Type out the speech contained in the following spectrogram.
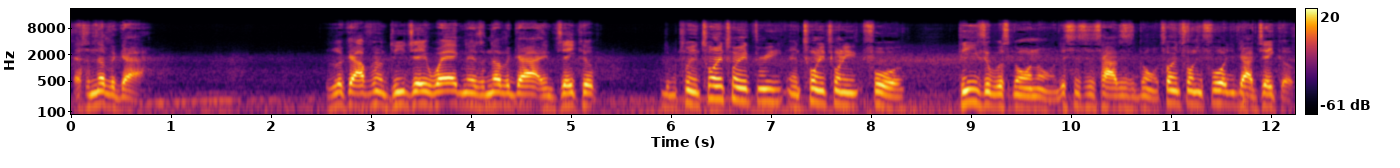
That's another guy. Look out for him. DJ Wagner is another guy, and Jacob. Between 2023 and 2024, these are what's going on. This is how this is going. 2024, you got Jacob.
